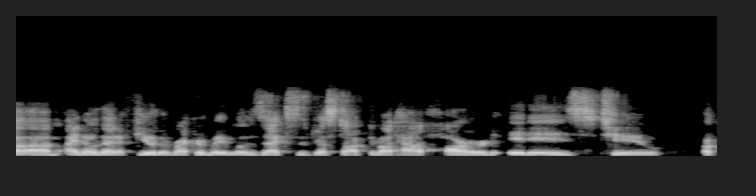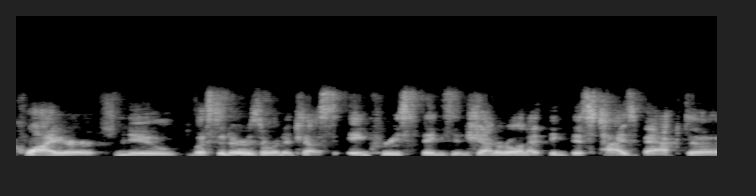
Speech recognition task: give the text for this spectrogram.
um, I know that a few of the record label execs have just talked about how hard it is to acquire new listeners or to just increase things in general. And I think this ties back to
